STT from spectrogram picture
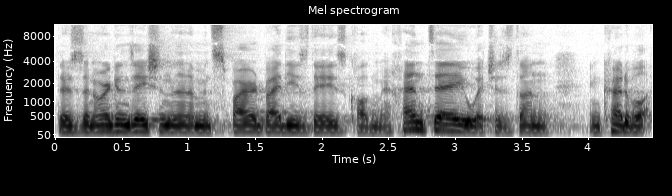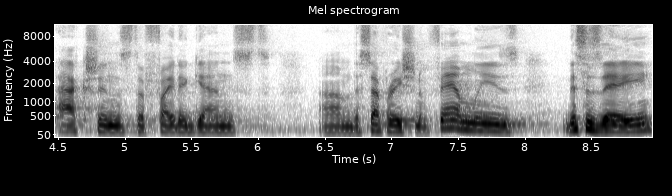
there's an organization that I'm inspired by these days called Mijente, which has done incredible actions to fight against um, the separation of families. This is a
